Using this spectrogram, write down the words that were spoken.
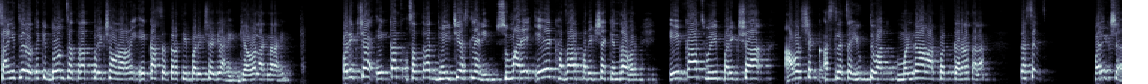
सांगितलेलं होतं की दोन सत्रात परीक्षा होणार नाही एका सत्रात ही परीक्षा जी आहे घ्यावं लागणार आहे. परीक्षा एकाच सत्रात घ्यायची असल्याने सुमारे एक हजार परीक्षा केंद्रावर एकाच वेळी परीक्षा आवश्यक असल्याचा युक्तिवाद मंडळामार्फत करण्यात आला. तसेच परीक्षा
